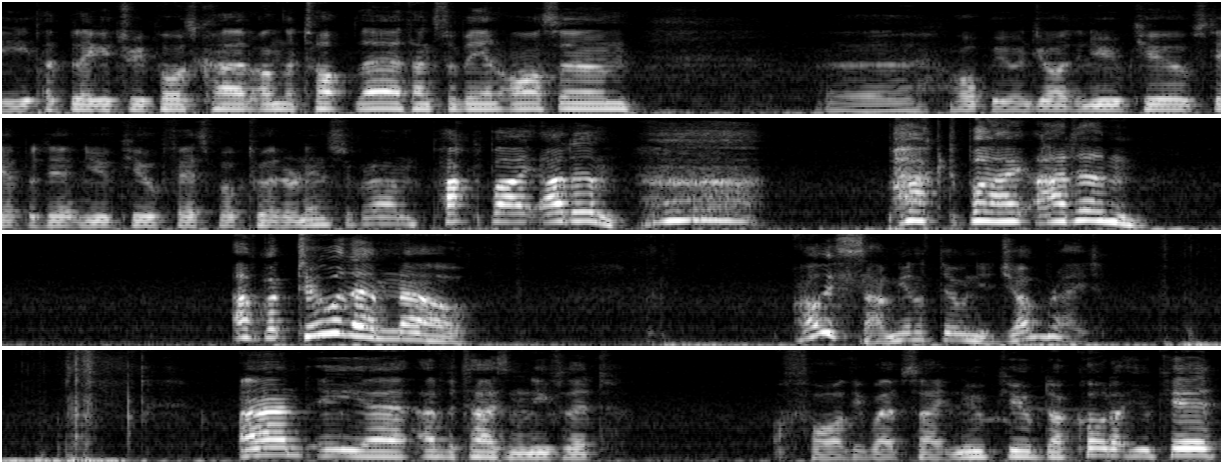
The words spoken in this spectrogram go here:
The obligatory postcard on the top there. Thanks for being awesome. Uh, hope you enjoy the Noob Cube. Stay up to date Noob Cube, Facebook, Twitter, and Instagram. Packed by Adam. Packed by Adam. I've got two of them now. Oh, Sam, you're not doing your job right. And a uh, advertising leaflet for the website noobcube.co.uk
